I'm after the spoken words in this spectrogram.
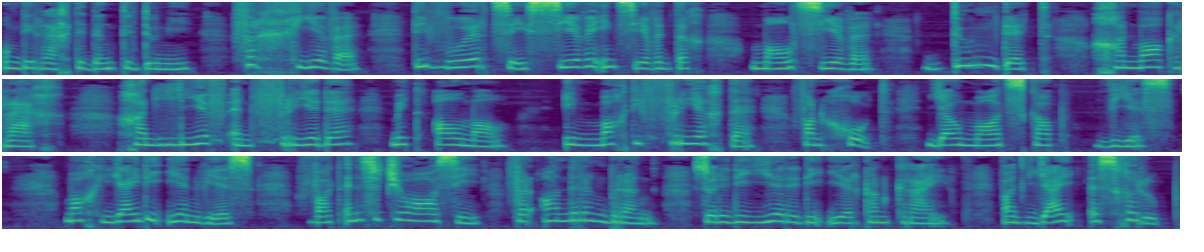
om die regte ding te doen nie. Vergewe. Die woord sê 77 maal 7. Doen dit. Gaan maak reg. Gaan leef in vrede met almal en mag die vreugde van God jou maatskap wees. Mag jy die een wees wat in 'n situasie verandering bring sodat die Here die eer kan kry, want jy is geroep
